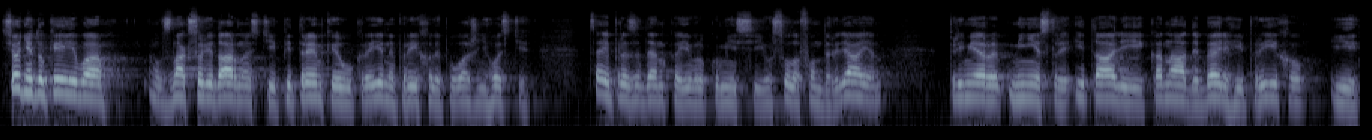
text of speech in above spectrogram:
Сьогодні до Києва в знак солідарності, підтримки України приїхали поважні гості. Це і президентка Єврокомісії Урсула фон дер Ляєн, прем'єр-міністри Італії, Канади, Бельгії приїхав і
